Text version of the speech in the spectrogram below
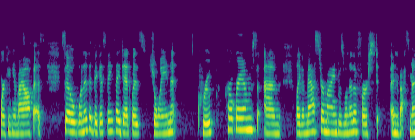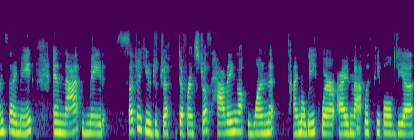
working in my office. So one of the biggest things I did was join group programs. Um, like a mastermind was one of the first investments that I made, and that made such a huge difference just having one time a week where I met with people via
